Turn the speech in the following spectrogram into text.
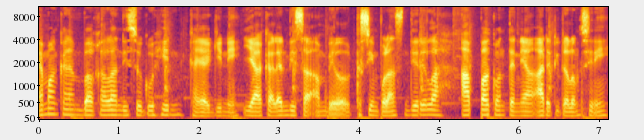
emang kalian bakalan disuguhin kayak gini. Ya kalian bisa ambil kesimpulan sendirilah apa konten yang ada di dalam sini.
